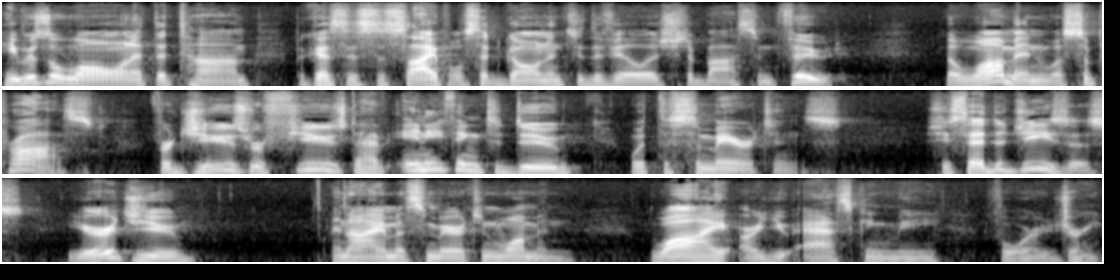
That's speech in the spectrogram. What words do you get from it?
He was alone at the time because his disciples had gone into the village to buy some food. The woman was surprised, for Jews refused to have anything to do with the Samaritans. She said to Jesus, You're a Jew, and I am a Samaritan woman. Why are you asking me for a drink?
